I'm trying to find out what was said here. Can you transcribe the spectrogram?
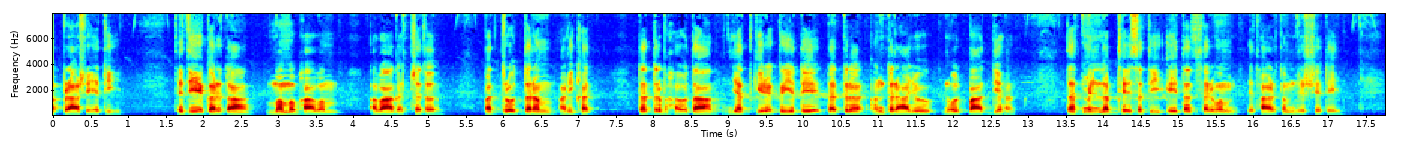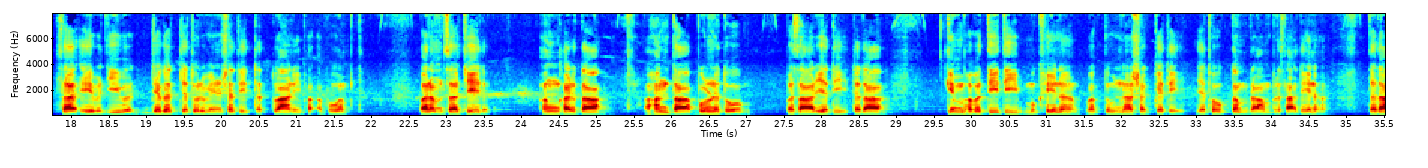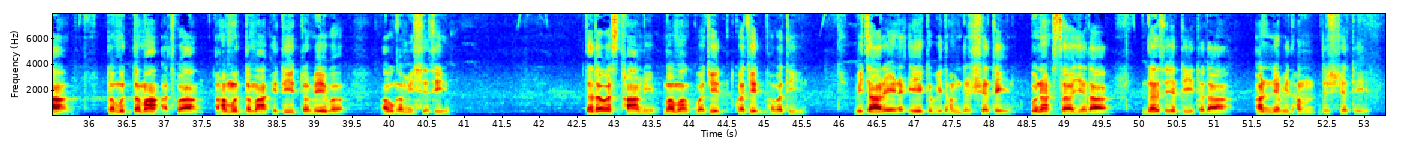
प्राशयति। तृतीयकर्ता, मम भाव अवागछत पत्रोत्तरम अलिखत। तत्र भवता यत् क्रियते तत्र अंतरायो नोत्पाद्य। तस्मिन् लब्धे सति एतत् सर्वं यथार्थं दृश्यते। स जीव जगच्चतुर्विंशति तत्त्वानि अभवत्। परम स चेद अंहर्ता अहंता पूर्णतो पसारयति तदा किं भवतीति मुखेन वक्तुं न शक्यते? राम रामप्रसादेन। तदा तमुत्तमा अथवा अहमुत्तमा इति त्वमेव अवगमिष्यसि। तदवस्थामि मम क्वचित् क्वचित् भवति। विचारेण एकविधं दृश्यते। पुनः स यदा दर्शयति तदा अन्यविधं दृश्यते।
